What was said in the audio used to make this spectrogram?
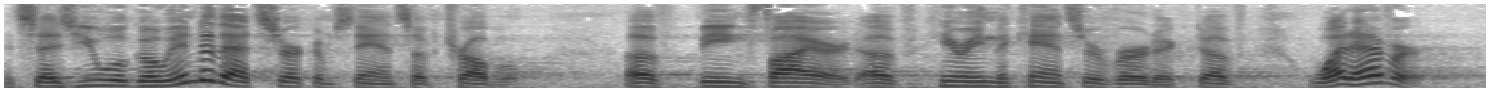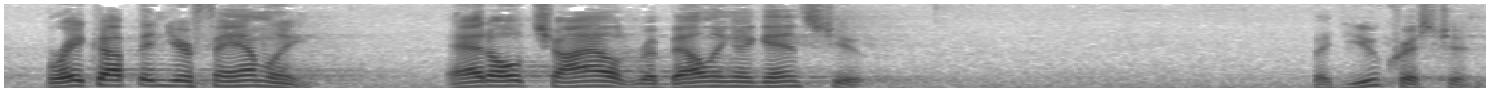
It says you will go into that circumstance of trouble, of being fired, of hearing the cancer verdict, of whatever. Break up in your family, adult child rebelling against you. But you, Christian,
